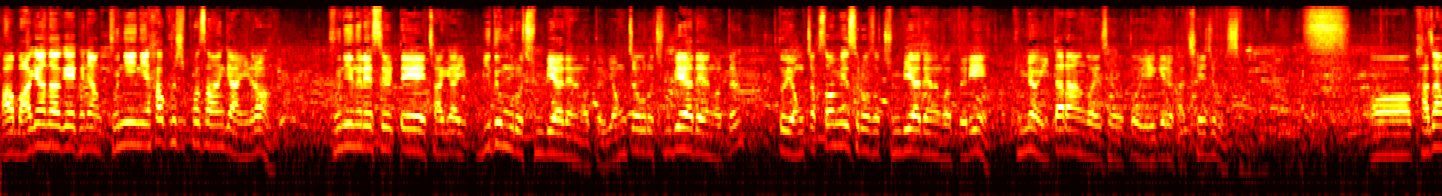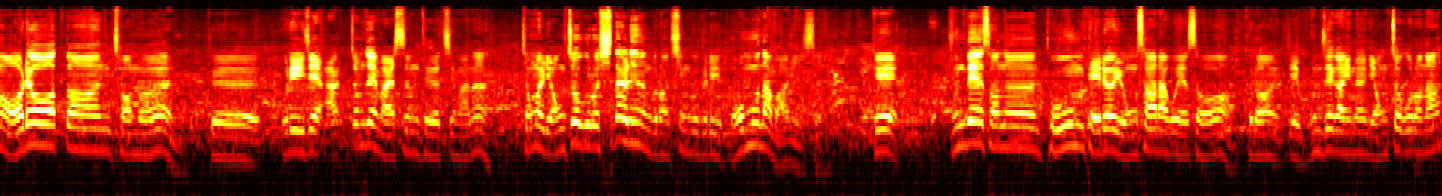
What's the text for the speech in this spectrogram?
아 막연하게 그냥 군인이 하고 싶어서 하는 게 아니라 군인을 했을 때 자기가 믿음으로 준비해야 되는 것들 영적으로 준비해야 되는 것들 또 영적 서밋으로서 준비해야 되는 것들이 분명히 있다라는 거에서 또 얘기를 같이 해주고 있습니다. 어, 가장 어려웠던 점은 그 우리 이제 아, 좀 전에 말씀드렸지만은 정말 영적으로 시달리는 그런 친구들이 너무나 많이 있어요. 그게 군대에서는 도움 배려 용사라고 해서 그런 이제 문제가 있는 영적으로나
